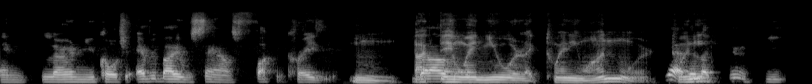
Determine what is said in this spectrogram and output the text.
and learn new culture, everybody was saying I was fucking crazy. うん。But I Back then like- when you were like 21 or Yeah, like, dude,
